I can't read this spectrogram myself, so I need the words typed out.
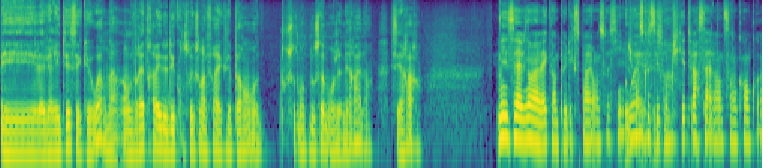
Et la vérité, c'est que ouais, on a un vrai travail de déconstruction à faire avec ses parents, tous autant que nous sommes en général. hein. C'est rare. Mais ça vient avec un peu l'expérience aussi. je Ouais, pense que c'est compliqué de faire ça à 25 ans. Quoi.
